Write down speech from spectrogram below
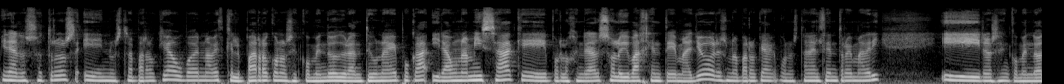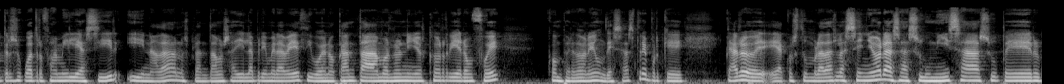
Mira, nosotros en nuestra parroquia hubo una vez que el párroco nos encomendó durante una época ir a una misa que por lo general solo iba gente mayor, es una parroquia que bueno, está en el centro de Madrid y nos encomendó a tres o cuatro familias ir y nada, nos plantamos ahí la primera vez y bueno, cantábamos, los niños corrieron, fue con perdón, ¿eh? un desastre, porque, claro, eh, acostumbradas las señoras a su misa súper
